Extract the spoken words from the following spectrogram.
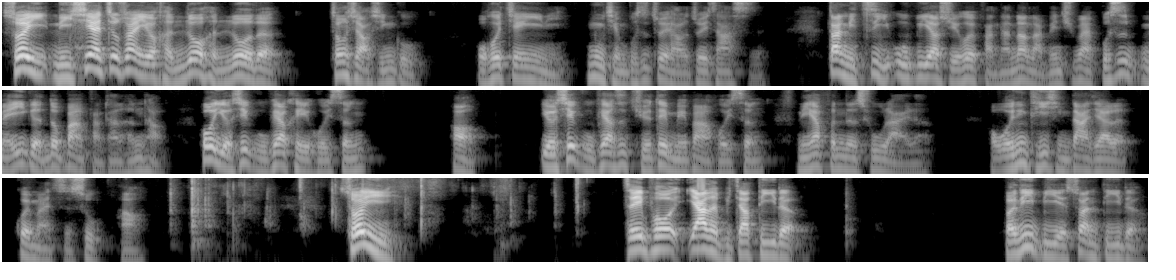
所以你现在就算有很弱很弱的中小型股，我会建议你目前不是最好的追杀时。但你自己务必要学会反弹到哪边去卖，不是每一个人都办反弹很好，或有些股票可以回升，哦，有些股票是绝对没办法回升，你要分得出来了。我已经提醒大家了，贵买指数好，所以这一波压的比较低的，本利比也算低的，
